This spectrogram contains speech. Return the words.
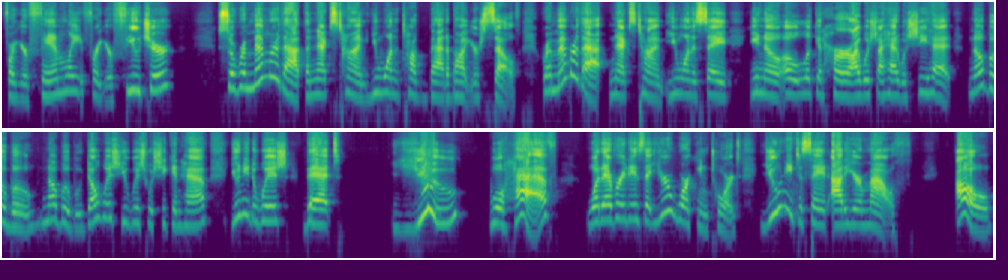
for your family, for your future, So remember that the next time you want to talk bad about yourself. Remember that next time you want to say, you know, oh, look at her. I wish I had what she had. No, boo boo. No, boo boo. Don't wish you wish what she can have. You need to wish that you will have whatever it is that you're working towards. You need to say it out of your mouth. Oh,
